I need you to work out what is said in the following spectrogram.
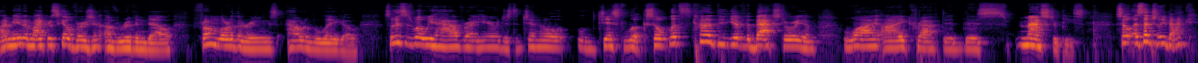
I made a microscale version of Rivendell from Lord of the Rings out of Lego. So this is what we have right here, just a general gist look. So let's kind of give the backstory of why I crafted this masterpiece. So essentially back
